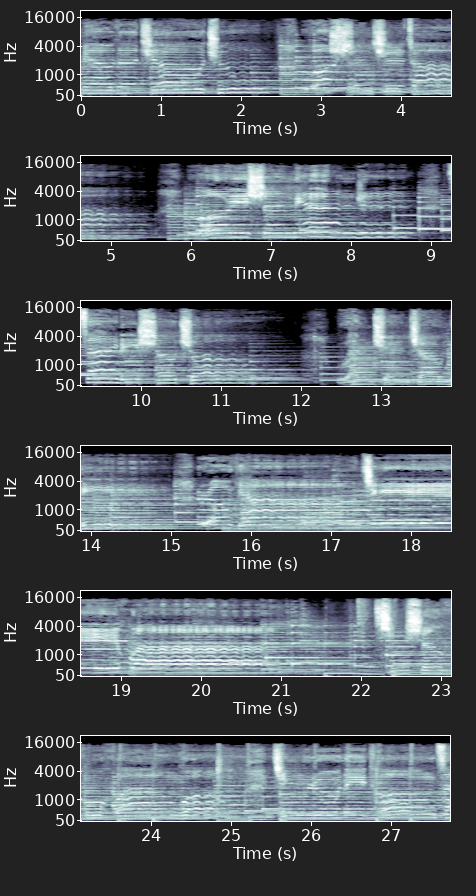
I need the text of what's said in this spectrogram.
妙的救主，我深知道，我一生年日在你手中，完全照你荣耀计划，在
